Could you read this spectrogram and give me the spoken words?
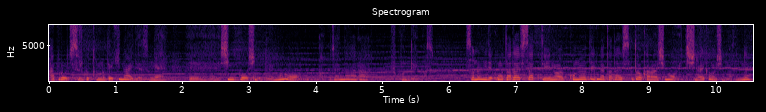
アプローチすることもできないですね、えー、信仰心というものを当然ながら含んでいます。その意味でこの正しさっていうのはこの世的な正しさと必ずしも一致しないかもしれませんね。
